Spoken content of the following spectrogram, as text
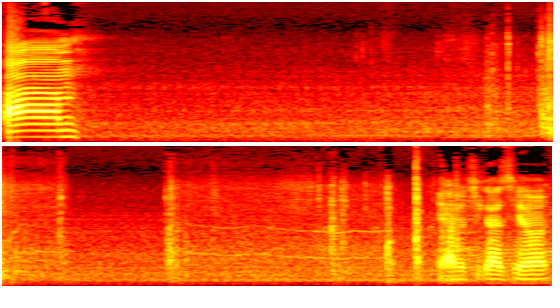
Um. Yeah, did you guys hear it?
